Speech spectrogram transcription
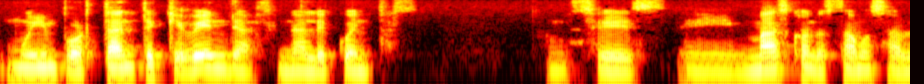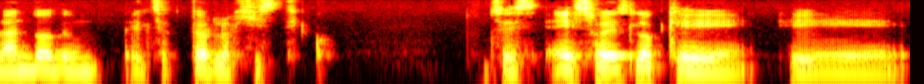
muy importante que vende al final de cuentas. Entonces, eh, más cuando estamos hablando del sector logístico. Entonces, eso es lo que eh,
